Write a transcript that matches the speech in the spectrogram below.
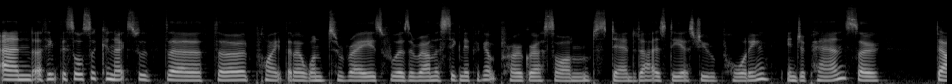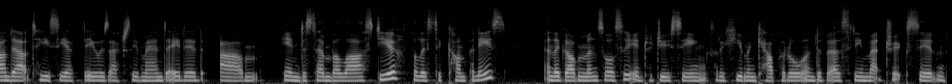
And I think this also connects with the third point that I want to raise was around the significant progress on standardized ESG reporting in Japan. So found out TCFD was actually mandated um, in December last year for listed companies. And the government's also introducing sort of human capital and diversity metrics in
